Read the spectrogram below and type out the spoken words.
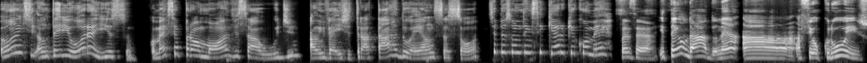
Ante, anterior a isso, como é que você promove saúde ao invés de tratar doença só, se a pessoa não tem sequer o que comer? Pois é. E tem um dado, né? A, a Fiocruz,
